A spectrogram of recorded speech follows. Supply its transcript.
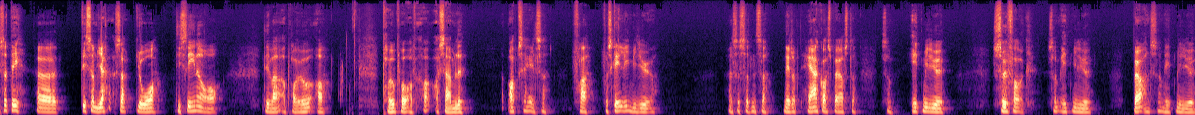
Så det, øh, det som jeg så gjorde de senere år, det var at prøve at prøve på at, at, at samle optagelser fra forskellige miljøer. Altså sådan så netop herregårdsbørster som et miljø, søfolk som et miljø, børn som et miljø.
